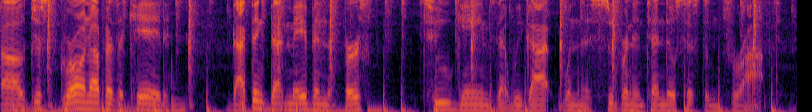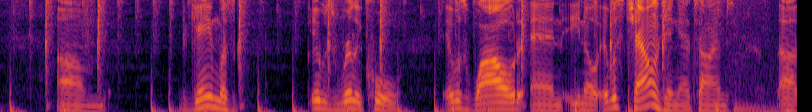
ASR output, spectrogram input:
Uh, just growing up as a kid, I think that may have been the first two games that we got when the Super Nintendo system dropped. Um, the game was it was really cool. It was wild and you know it was challenging at times. Uh,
